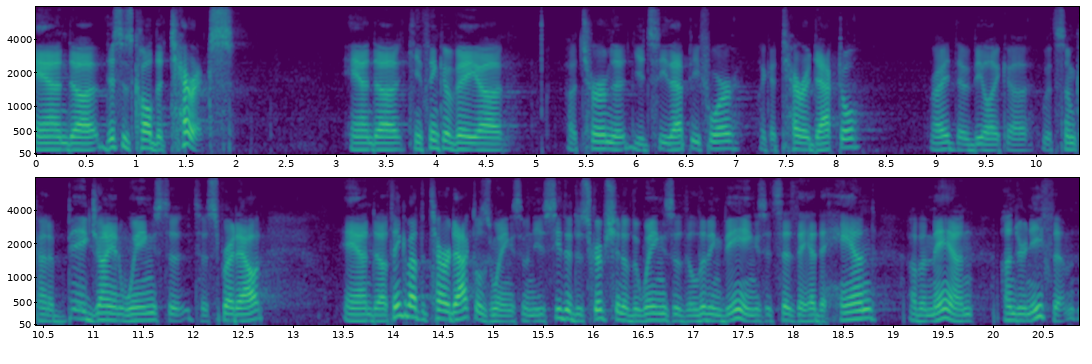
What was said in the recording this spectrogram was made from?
and uh, this is called the pteryx. And uh, can you think of a, uh, a term that you'd see that before? Like a pterodactyl, right? That would be like a, with some kind of big giant wings to, to spread out. And uh, think about the pterodactyl's wings. When you see the description of the wings of the living beings, it says they had the hand of a man underneath them.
